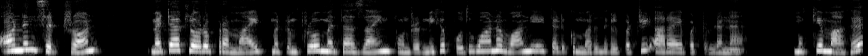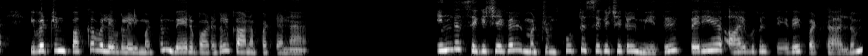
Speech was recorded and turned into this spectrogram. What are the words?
ஆண்டன் செட்ரான் மெட்டாக்ளோரோப்ரமைட் மற்றும் ப்ரோமெத்தாசைன் போன்ற மிக பொதுவான வாந்தியை தடுக்கும் மருந்துகள் பற்றி ஆராயப்பட்டுள்ளன. முக்கியமாக இவற்றின் பக்க விளைவுகளில் மட்டும் வேறுபாடுகள் காணப்பட்டன. இந்த சிகிச்சைகள் மற்றும் கூட்டு சிகிச்சைகள் மீது பெரிய ஆய்வுகள் தேவைப்பட்டாலும்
